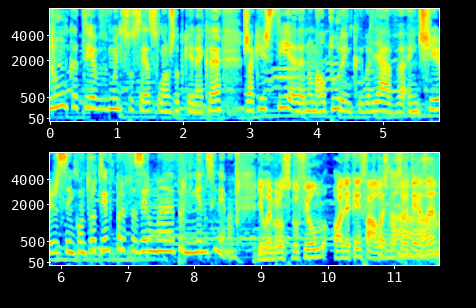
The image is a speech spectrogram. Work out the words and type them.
nunca teve muito sucesso longe do pequeno ecrã. Já Kirsty, eh, numa altura em que brilhava em Cheers, encontrou tempo para fazer uma perninha no cinema. E lembram-se do filme Olha Quem Fala. Pois, com certeza.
